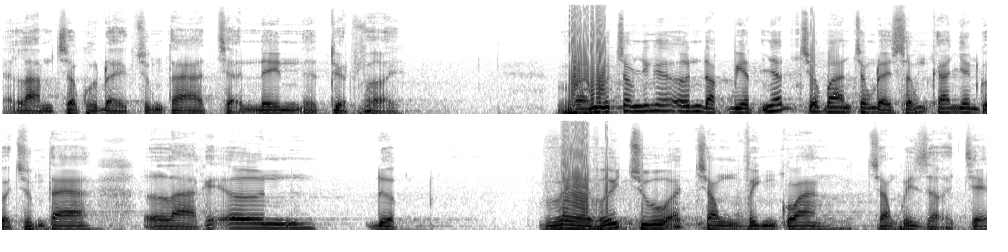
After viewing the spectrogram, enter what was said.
làm cho cuộc đời của chúng ta trở nên tuyệt vời. Và một trong những cái ơn đặc biệt nhất Chúa ban trong đời sống cá nhân của chúng ta là cái ơn được về với Chúa trong vinh quang trong cái giờ chết.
